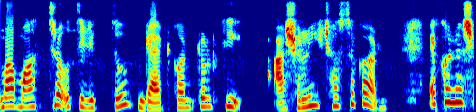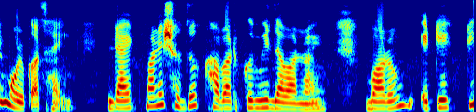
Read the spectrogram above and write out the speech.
বা মাত্রা অতিরিক্ত ডায়েট কন্ট্রোল কি আসলেই স্বাস্থ্যকর? এখন আসি মূল কথায়। ডায়েট মানে শুধু খাবার কমিয়ে দেওয়া নয়, বরং এটি একটি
